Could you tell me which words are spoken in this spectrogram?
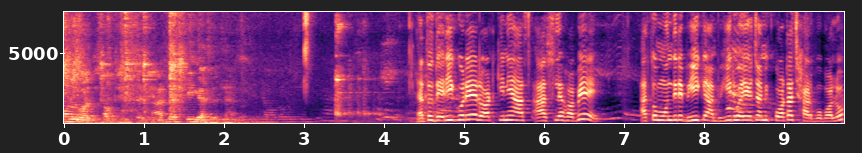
মনে আচ্ছা ঠিক আছে এত দেরি করে রড কিনে আস আসলে হবে? এত মন্দিরে ভিড় ভিড় হয়ে গেছে আমি কটা ছাড়বো বলো?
